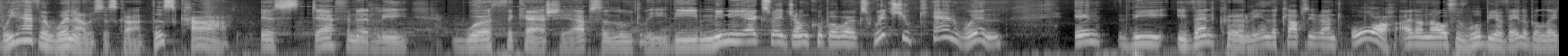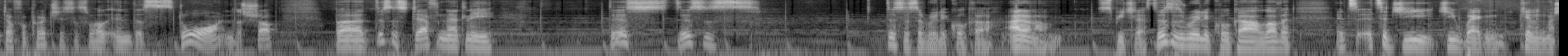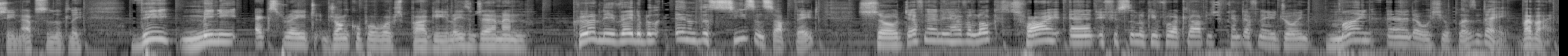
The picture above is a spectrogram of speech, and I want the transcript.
we have a winner with this car. This car is definitely worth the cash here, absolutely. The Mini X-Raid John Cooper Works, which you can win in the event currently, in the club's event, or I don't know if it will be available later for purchase as well in the store, in the shop. But this is definitely, this, this is, this is a really cool car. I don't know, speechless. This is a really cool car, I love it. It's, it's a G, G-Wagon killing machine, absolutely the Mini X-Raid John Cooper Works buggy, ladies and gentlemen, currently available in the Seasons update. So definitely have a look, try, and if you're still looking for a club, you can definitely join mine, and I wish you a pleasant day. Bye-bye.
